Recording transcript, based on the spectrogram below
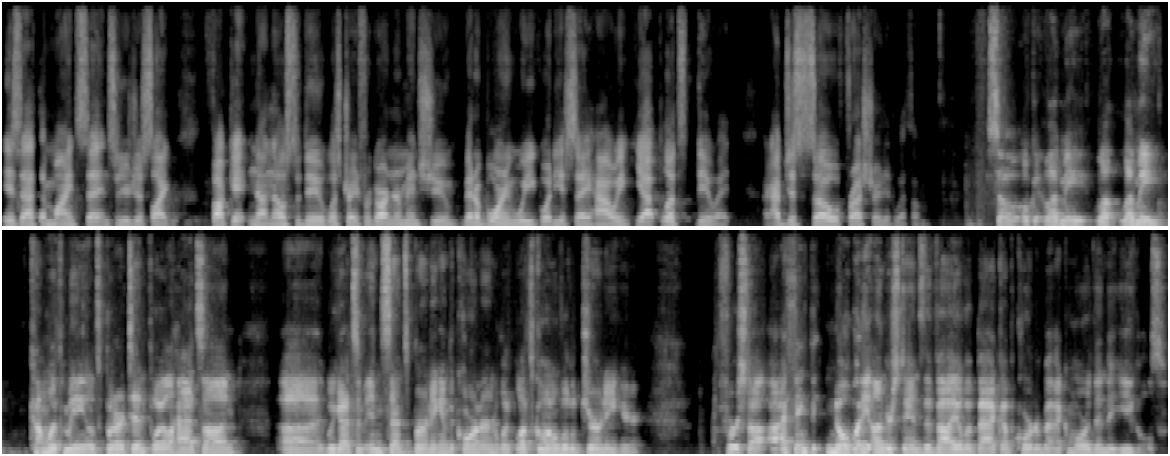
Is that the mindset? And so you're just like, fuck it, nothing else to do. Let's trade for Gardner Minshew. Been a boring week. What do you say, Howie? Yep, let's do it. I'm just so frustrated with them. So okay, let me let, let me come with me. Let's put our tinfoil hats on. Uh, we got some incense burning in the corner. Let, let's go on a little journey here. First off, I think nobody understands the value of a backup quarterback more than the Eagles.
